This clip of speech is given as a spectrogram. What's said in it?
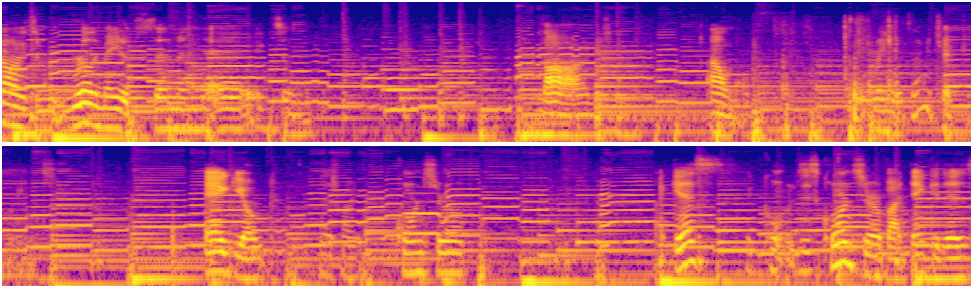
Eggnog is really made of cinnamon eggs and dogs. And, I don't know. Ingredients. Let me check ingredients. Egg yolk. That's right. Corn syrup. I guess this corn syrup. I think it is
